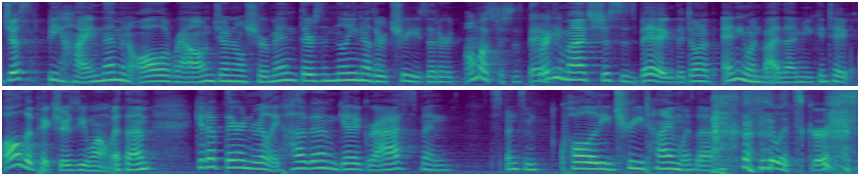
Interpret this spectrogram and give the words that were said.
just behind them and all around General Sherman, there's a million other trees that are Almost just as big. pretty much just as big that don't have anyone by them. You can take all the pictures you want with them, get up there and really hug them, get a grasp, and spend some quality tree time with them. Feel its girth.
